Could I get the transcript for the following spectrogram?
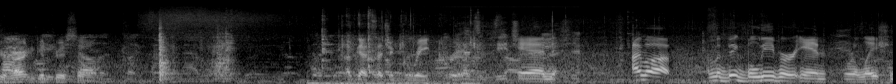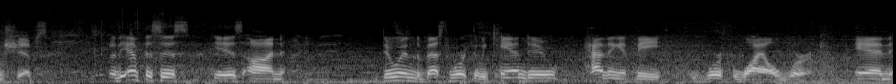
Your heart and good for your soul. I've got such a great crew. We had some peach And I'm a, I'm a big believer in relationships. So the emphasis is on doing the best work that we can do, having it be worthwhile work, and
